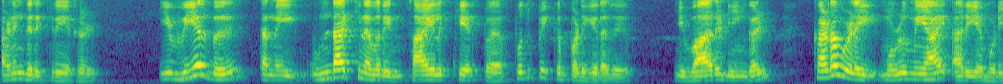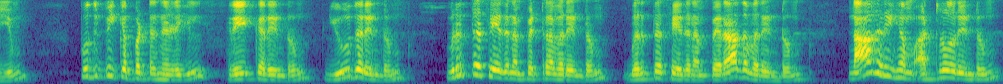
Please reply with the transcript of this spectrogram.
அணிந்திருக்கிறீர்கள். இவ்வியல்பு தன்னை உண்டாக்கினவரின் சாயலுக்கேற்ப புதுப்பிக்கப்படுகிறது. இவ்வாறு நீங்கள் கடவுளை முழுமையாய் அறிய முடியும். புதுப்பிக்கப்பட்ட நிலையில் கிரேக்கர் என்றும் யூதர் என்றும் விருத்த சேதனம் பெற்றவர் என்றும் விருத்த சேதனம் பெறாதவர் என்றும் நாகரிகம் அற்றோர் என்றும்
